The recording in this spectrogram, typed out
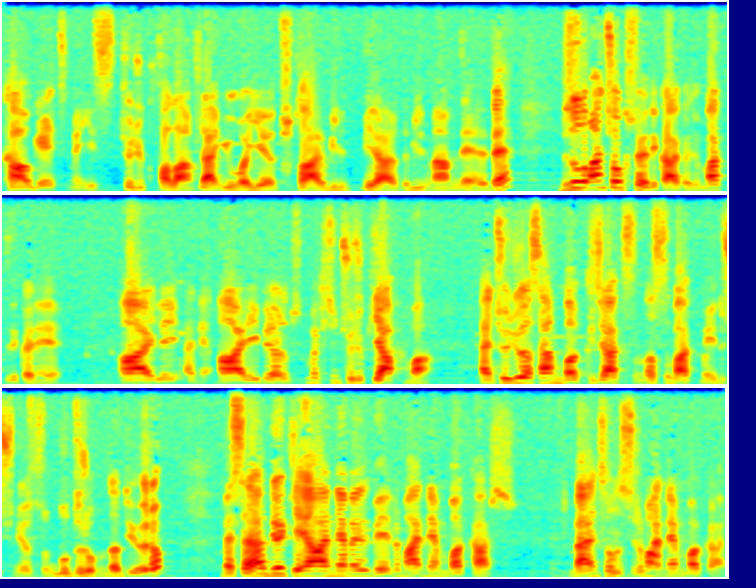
kavga etmeyiz. Çocuk falan filan yuvayı tutar bir, bir arada bilmem nerede. Biz o zaman çok söyledik arkadaşım. Bak dedik hani aile hani aileyi bir arada tutmak için çocuk yapma. Hani çocuğa sen bakacaksın. Nasıl bakmayı düşünüyorsun bu durumda diyorum. Mesela diyor ki e, anneme veririm annem bakar. Ben çalışırım annem bakar.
